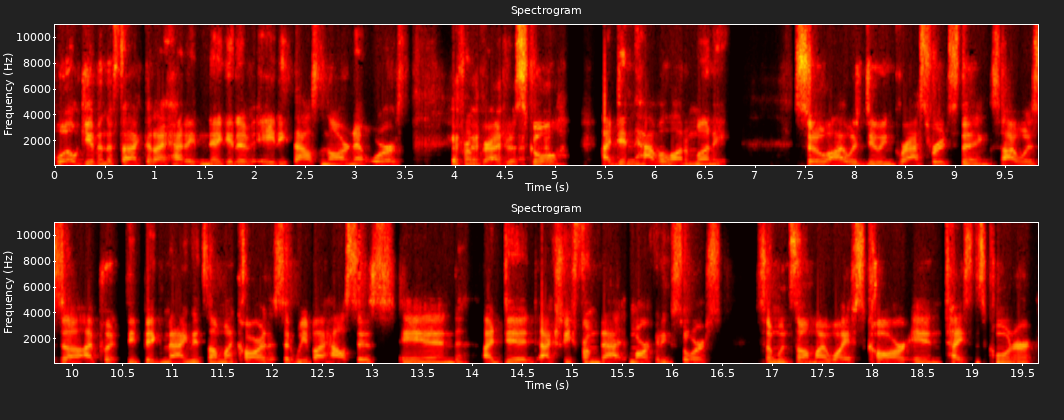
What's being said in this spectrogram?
Well, given the fact that I had a negative eighty thousand dollar net worth from graduate school. I didn't have a lot of money. So I was doing grassroots things. I was uh, I put the big magnets on my car that said "We buy houses," and I did actually from that marketing source. Someone saw my wife's car in Tyson's Corner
